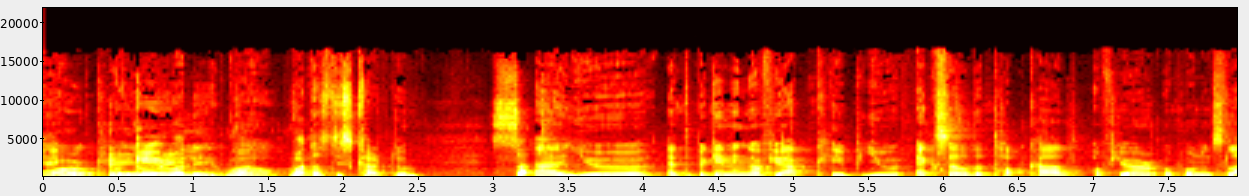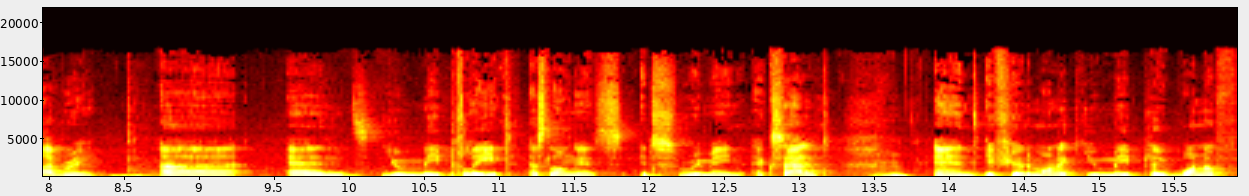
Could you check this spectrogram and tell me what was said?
Okay, Okay, really? what, wow. what, what does this card do? so Uh, you at the beginning of your upkeep, you exile the top card of your opponent's library, uh, and you may play it as long as it's remain exiled. And if you're the monarch, you may play one of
